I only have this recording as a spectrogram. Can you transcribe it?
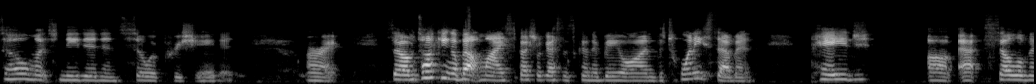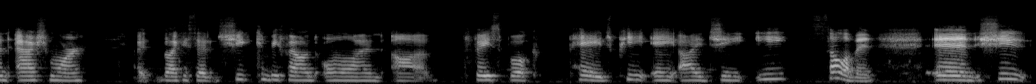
so much needed and so appreciated. All right. So I'm talking about my special guest that's going to be on the 27th, Paige uh, at Sullivan Ashmore. I, like I said, she can be found on uh, Facebook page P A I G E Sullivan, and she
